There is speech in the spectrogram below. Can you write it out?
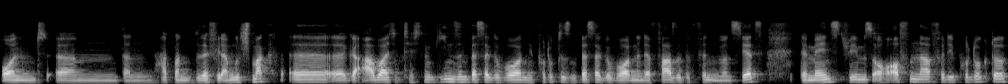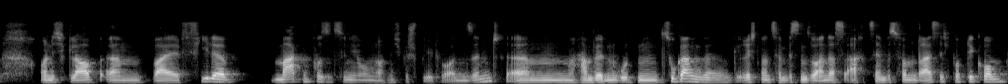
Und ähm, dann hat man sehr viel am Geschmack äh, gearbeitet, Technologien sind besser geworden, die Produkte sind besser geworden. In der Phase befinden wir uns jetzt. Der Mainstream ist auch offener für die Produkte. Und ich glaube, ähm, weil viele Markenpositionierungen noch nicht gespielt worden sind, ähm, haben wir einen guten Zugang. Wir richten uns ein bisschen so an das 18 bis 35 Publikum.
